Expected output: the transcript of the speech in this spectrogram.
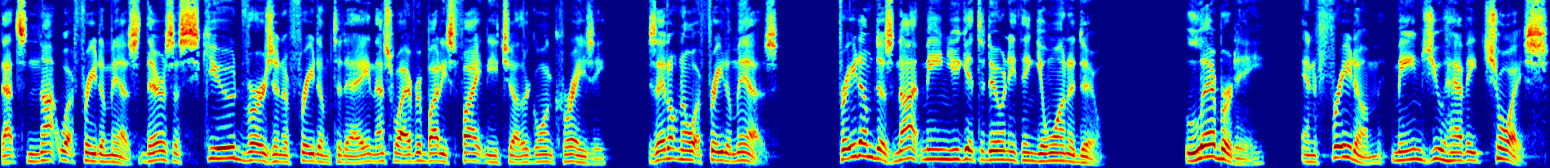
That's not what freedom is. There's a skewed version of freedom today, and that's why everybody's fighting each other, going crazy, because they don't know what freedom is. Freedom does not mean you get to do anything you want to do. Liberty and freedom means you have a choice,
